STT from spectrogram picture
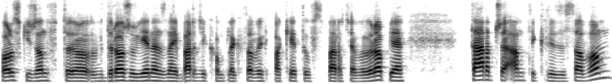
polski rząd wdro- wdrożył jeden z najbardziej kompleksowych pakietów wsparcia w Europie, tarczę antykryzysową.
